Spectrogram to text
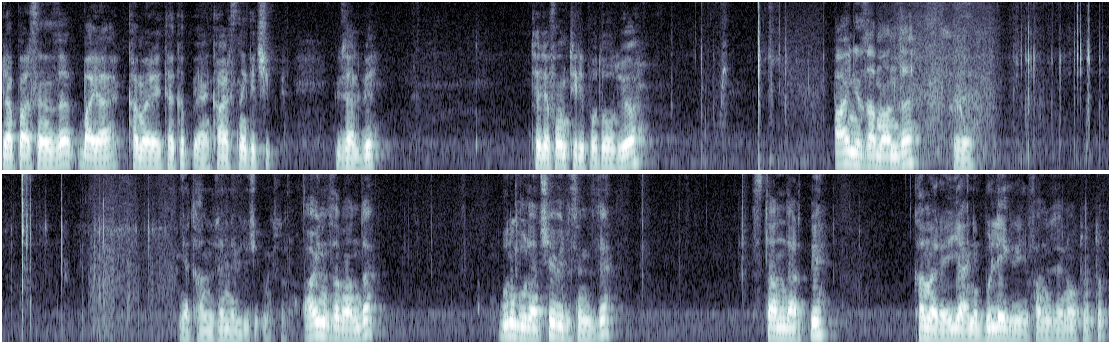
yaparsanız da bayağı kamerayı takıp yani karşısına geçip güzel bir telefon tripodu oluyor. Aynı zamanda şöyle yatağın üzerinde video çekmek zor. Aynı zamanda bunu buradan çevirirseniz de standart bir kamerayı yani bu Legre'yi falan üzerine oturtup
